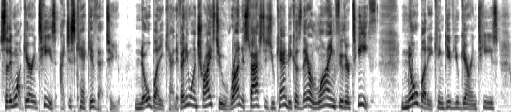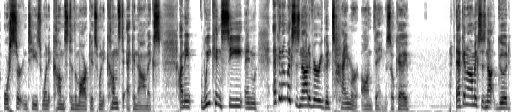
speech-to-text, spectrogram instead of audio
So they want guarantees. I just can't give that to you. Nobody can. If anyone tries to, run as fast as you can because they are lying through their teeth. Nobody can give you guarantees or certainties when it comes to the markets, when it comes to economics. I mean, we can see, and economics is not a very good timer on things, okay? Economics is not good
